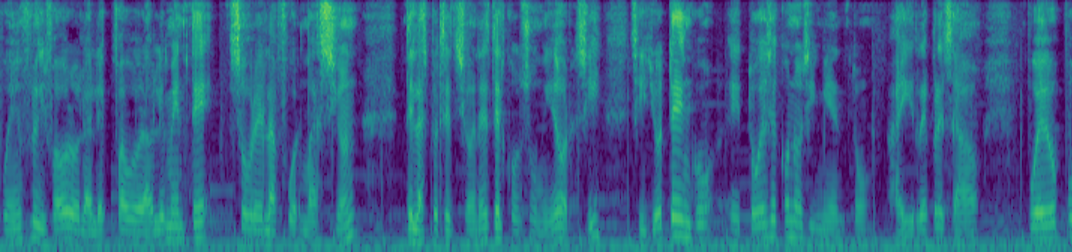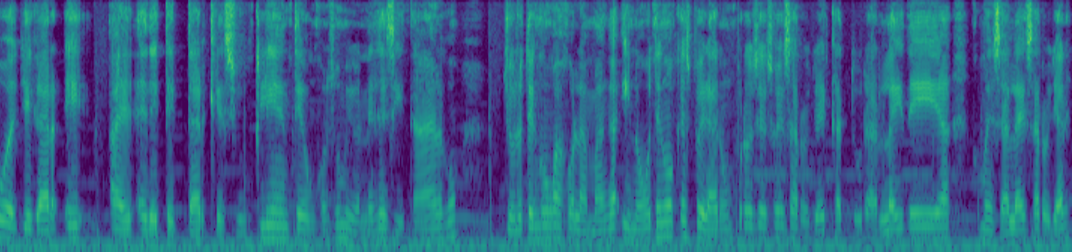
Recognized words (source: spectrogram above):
puede influir favorablemente sobre la formación de las percepciones del consumidor. Si yo tengo eh, todo ese conocimiento ahí represado, puedo llegar eh, a, detectar que si un cliente o un consumidor necesita algo, yo lo tengo bajo la manga y no tengo que esperar un proceso de desarrollo de capturar la idea, comenzarla a desarrollar,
